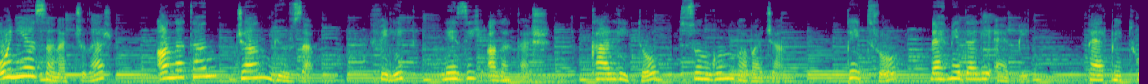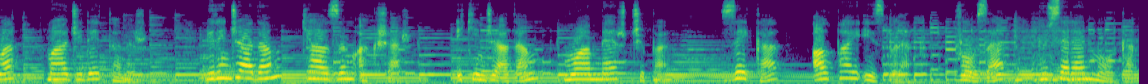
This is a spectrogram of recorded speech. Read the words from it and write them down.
Oynayan sanatçılar Anlatan Can Gürzap Filip Nezih Alataş Carlito Sungun Babacan Petro Mehmet Ali Erbil Perpetua Macide Tanır Birinci adam Kazım Akşar İkinci adam Muammer Çıpa Zeka Alpay İzbırak Rosa Gülseren Morgan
